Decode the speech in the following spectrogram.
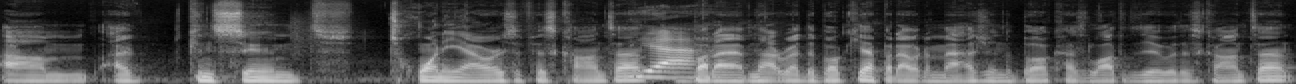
Um, I've consumed 20 hours of his content, Yeah. but I have not read the book yet. But I would imagine the book has a lot to do with his content.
